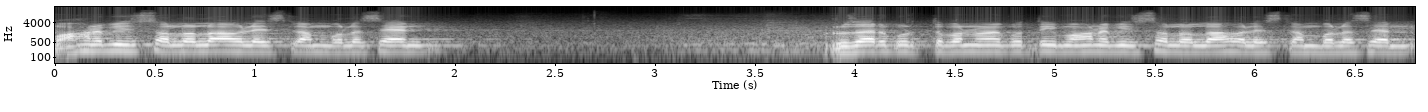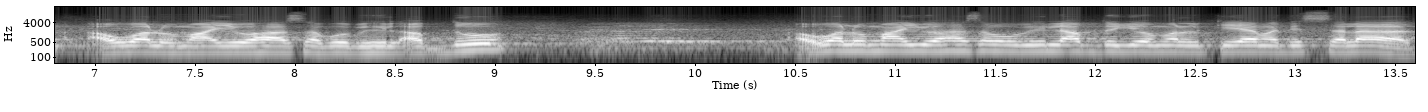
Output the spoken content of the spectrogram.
মহানবী সাল্লাহ ইসলাম বলেছেন, রোজার গুরুত্ব বর্ণনা করতে মহানবী সাল্লাহ ইসলাম বলেছেন আউ্বাল মাইহা সাবু বিহিল আব্দু আউ্বাল মাইহা সাবু বিহিল আব্দু ইয়মাল কিয়ামাদিস সালাদ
